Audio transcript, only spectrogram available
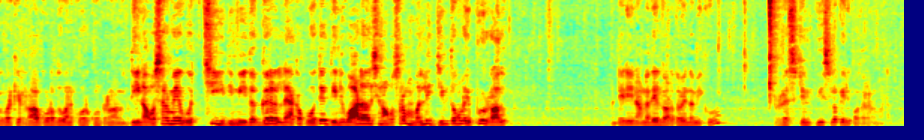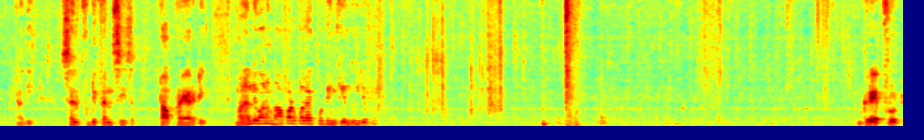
ఎవరికి రాకూడదు అని కోరుకుంటున్నాను. దీని అవసరమే వచ్చి ఇది మీ దగ్గర లేకపోతే దీన్ని వాడాల్సిన అవసరం మళ్ళీ జీవితంలో ఎప్పుడూ రాదు. అంటే నేను అన్నదేందో అర్థమైందా మీకు? రెస్ట్ ఇన్ పీస్లోకి వెళ్ళిపోతారనమాట అది. Self defence is top priority. మనల్ని మనం కాపాడుకోలేకపోతే ఇంకెందుకు చెప్పు? గ్రేప్ ఫ్రూట్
